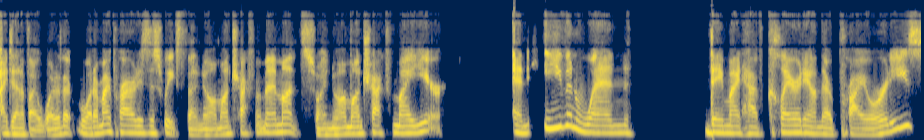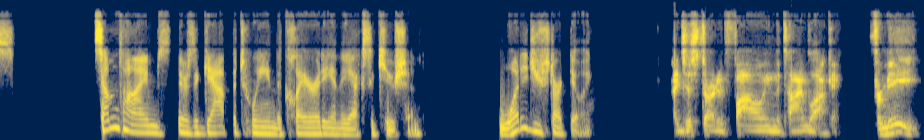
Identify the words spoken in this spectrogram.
identify what are, the, what are my priorities this week so I know I'm on track for my month, so I know I'm on track for my year. And even when they might have clarity on their priorities, sometimes there's a gap between the clarity and the execution. What did you start doing? I just started following the time blocking. For me,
